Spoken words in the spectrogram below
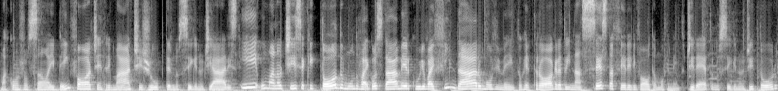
uma conjunção aí bem forte entre Marte e Júpiter no signo de Ares. E uma notícia que todo mundo vai gostar: Mercúrio vai findar o movimento retrógrado e na sexta-feira ele volta ao movimento direto no signo de Touro.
